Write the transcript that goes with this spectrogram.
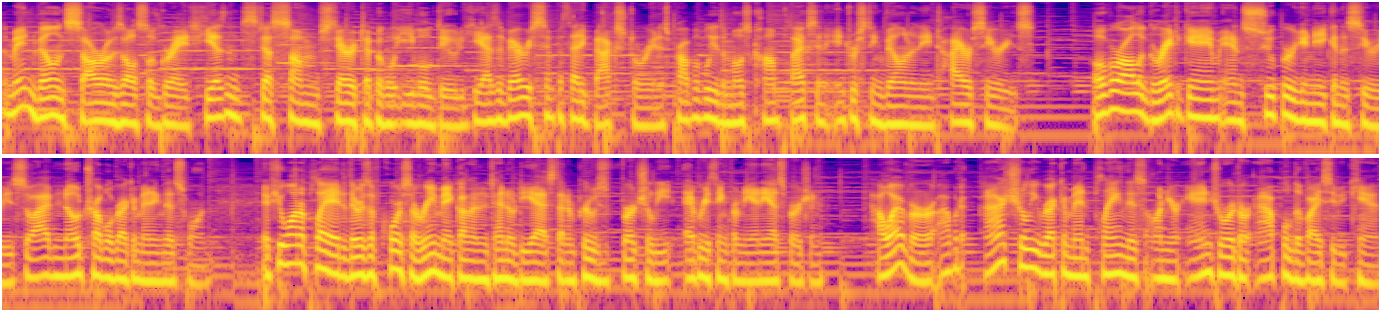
The main villain Psaro is also great. He isn't just some stereotypical evil dude, he has a very sympathetic backstory and is probably the most complex and interesting villain in the entire series. Overall, a great game and super unique in the series, so I have no trouble recommending this one. If you want to play it, there is of course a remake on the Nintendo DS that improves virtually everything from the NES version. However, I would actually recommend playing this on your Android or Apple device if you can.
